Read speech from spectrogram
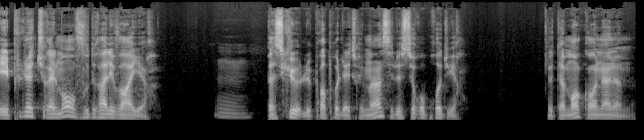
Et plus naturellement, on voudra aller voir ailleurs. Hmm. Parce que le propre de l'être humain, c'est de se reproduire. Notamment quand on est un homme.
